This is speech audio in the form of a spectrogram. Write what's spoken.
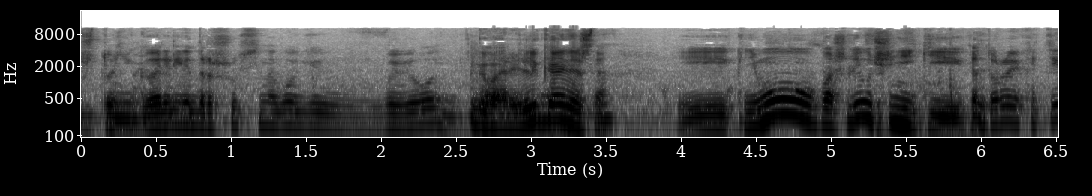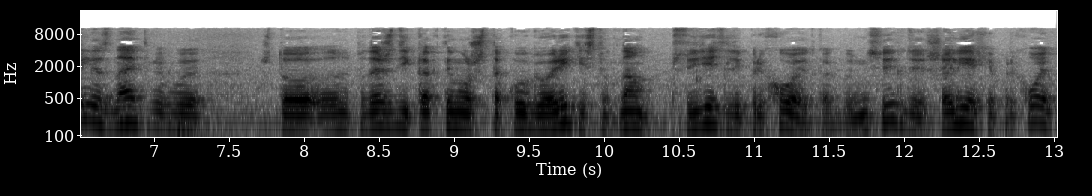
Что, не говорили Драшу в синагоге в Вавилоне? Говорили, конечно. И к нему пошли ученики, которые хотели знать, как бы, что, э, подожди, как ты можешь такое говорить, если к нам свидетели приходят, как бы, не свидетели, шалехи приходят,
